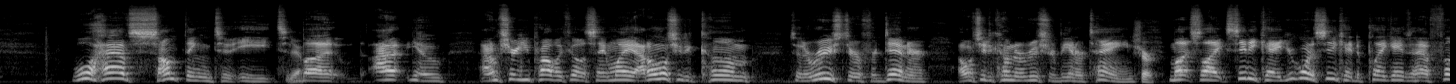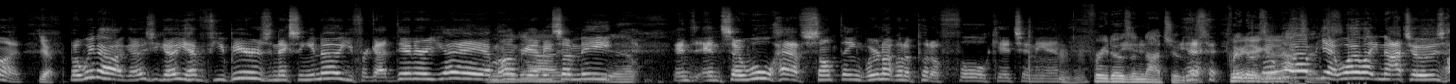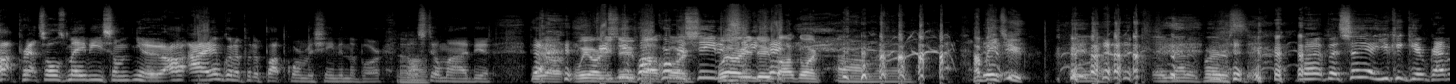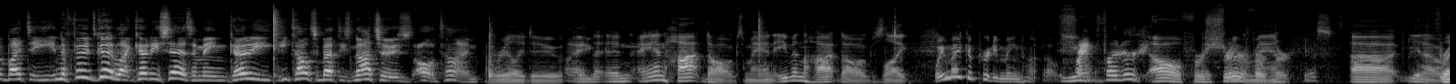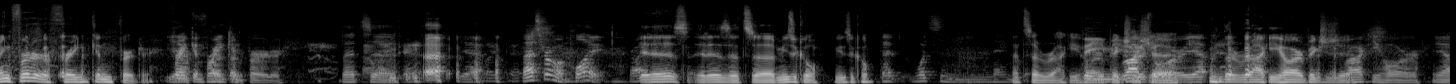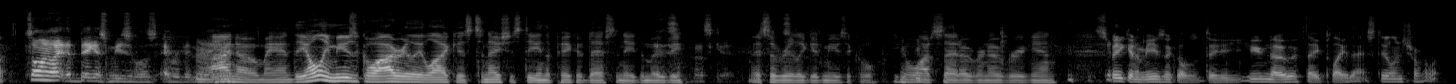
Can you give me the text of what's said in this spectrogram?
we'll have something to eat, Yeah. but I, you know, I'm sure you probably feel the same way. I don't want you to come to the Rooster for dinner. I want you to come to Rooster to be entertained. Sure. Much like CityCade, you're going to CityCade to play games and have fun. Yeah. But we know how it goes. You go, you have a few beers, and next thing you know, you forgot dinner. You, hey, I'm oh hungry. I need something to eat. Yeah. And and so we'll have something. We're not going to put a full kitchen in. Mm-hmm. Fritos and nachos. Yeah. Fritos There and go. Well, we'll nachos. yeah, well, I like nachos, hot pretzels, maybe some. You know, I, I am going to put a popcorn machine in the bar. Don't oh. steal my idea. we, are, we already do popcorn. machine we at already do popcorn. Oh man, I beat you. They got it first. but but so yeah, you could get grab a bite to eat, and the food's good. Like Cody says, I mean, Cody he talks about these nachos all the time. I really do. And, Like- and and hot dogs, man. Even the hot dogs, like We make a pretty mean hot dog. Frankfurter. oh for sure, man. Yes. Uh, you know, Frankfurter or Frankenfurter? yeah, Frankenfurter. Frankenfurter. That's uh, yeah. That's from a play, right? It is. It is. It's a musical. Musical. That what's the name? That's a Rocky The Horror Picture. Rocky Show. Horror, yep. the Rocky Horror Picture? Show. Rocky Horror. Yep. It's only like the biggest musical that's ever been made. I know, man. The only musical I really like is Tenacious D and the Pick of Destiny, the movie. That's good. It's a really good musical. You can watch that over and over again. Speaking of musicals, do you know if they play that still in Charlotte?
